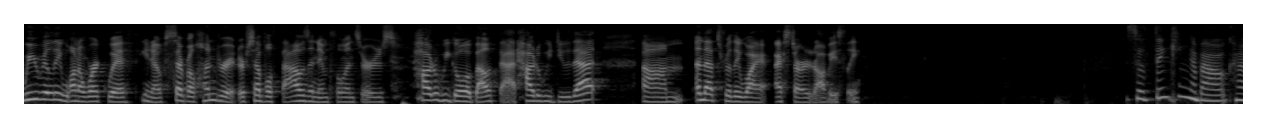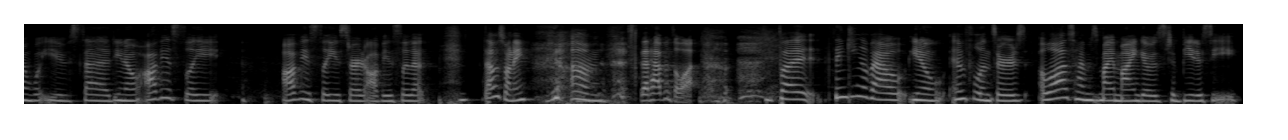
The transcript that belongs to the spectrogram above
We really want to work with, you know, several hundred or several thousand influencers. How do we go about that? How do we do that? Um, and that's really why I started, obviously so thinking about kind of what you've said, you know, obviously obviously you started obviously that that was funny. Um that happens a lot. but thinking about you know influencers a lot of times my mind goes to b2c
